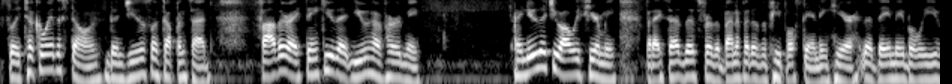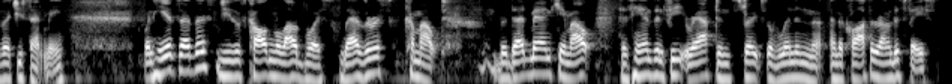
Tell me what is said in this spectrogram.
So they took away the stone. Then Jesus looked up and said, Father, I thank you that you have heard me. I knew that you always hear me, but I said this for the benefit of the people standing here, that they may believe that you sent me. When he had said this, Jesus called in a loud voice, Lazarus, come out. The dead man came out, his hands and feet wrapped in stripes of linen and a cloth around his face.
